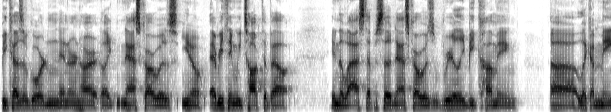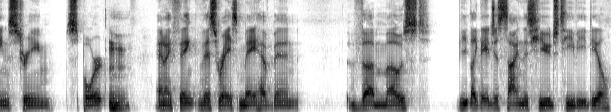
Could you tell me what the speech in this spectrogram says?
because of Gordon and Earnhardt. Like NASCAR was, you know, everything we talked about in the last episode. NASCAR was really becoming uh, like a mainstream sport, and I think this race may have been the most like they had just signed this huge TV deal.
